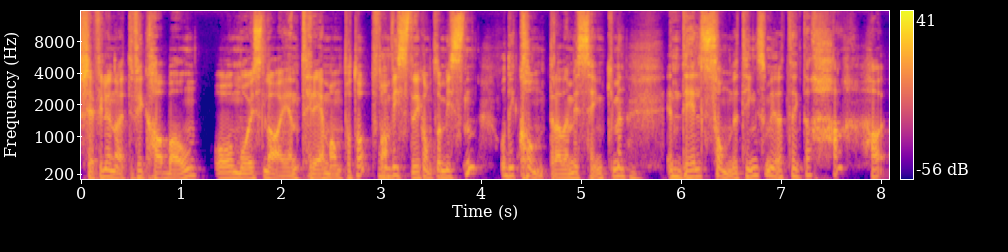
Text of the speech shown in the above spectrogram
Sheffield United fikk ha ballen, og Moyes la igjen tre mann på topp. Han visste de kom til å miste den, og de kontra dem i senk. Men en del sånne ting som gjør at jeg tenkte at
